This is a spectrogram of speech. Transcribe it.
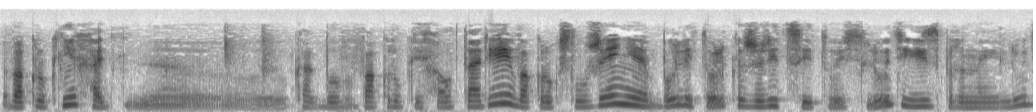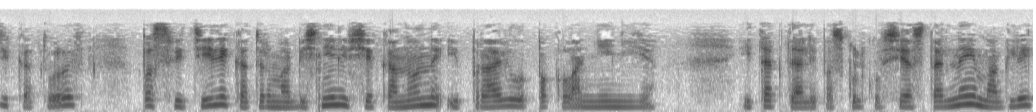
Вокруг них, э, как бы вокруг их алтарей, вокруг служения были только жрецы, то есть люди, избранные люди, которых посвятили, которым объяснили все каноны и правила поклонения и так далее, поскольку все остальные могли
